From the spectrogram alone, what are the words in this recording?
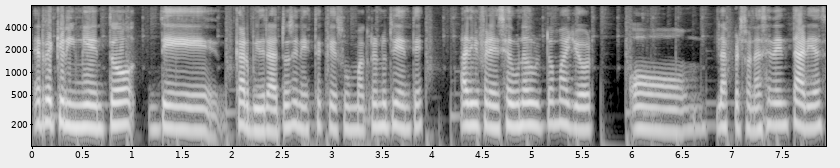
el requerimiento de carbohidratos en este que es un macronutriente, a diferencia de un adulto mayor o las personas sedentarias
